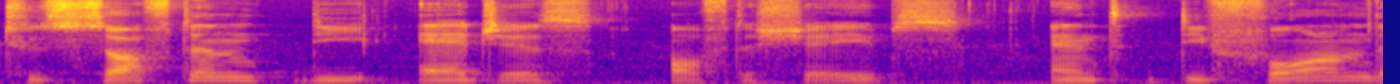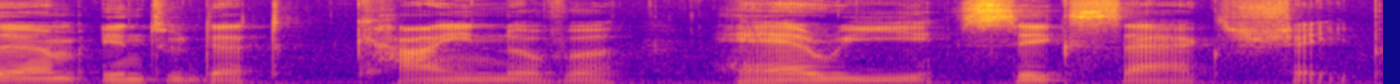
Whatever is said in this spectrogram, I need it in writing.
to soften the edges of the shapes and deform them into that kind of a hairy zigzag shape.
